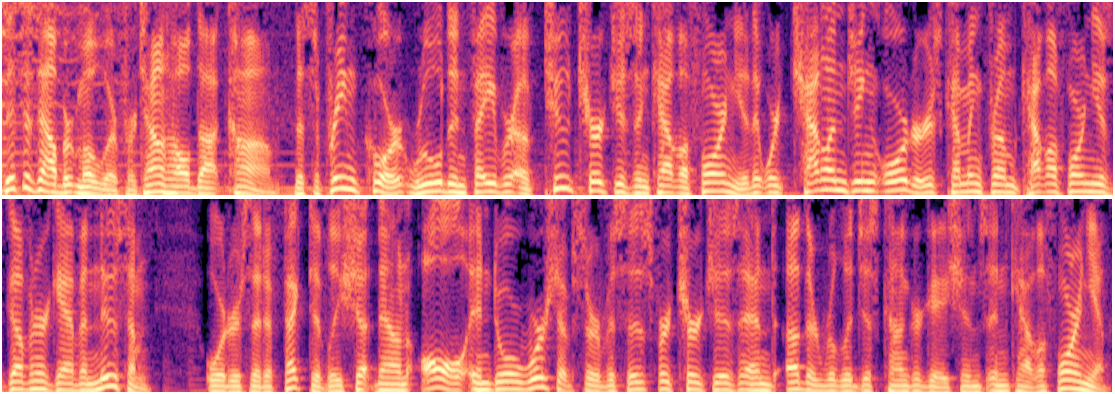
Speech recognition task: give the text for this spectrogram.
This is Albert Mohler for Townhall.com. The Supreme Court ruled in favor of two churches in California that were challenging orders coming from California's Governor Gavin Newsom. Orders that effectively shut down all indoor worship services for churches and other religious congregations in California.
